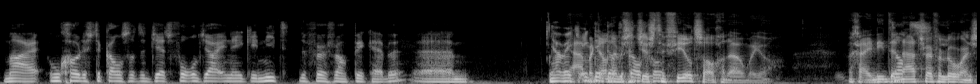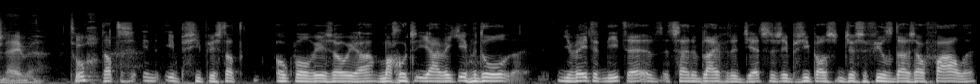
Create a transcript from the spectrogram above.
Maar hoe groot is de kans dat de Jets volgend jaar in één keer niet de first round pick hebben? Um, ja, weet je, ik maar denk dan dat hebben ze Justin. Fields al genomen, joh. Dan ga je niet daarna Trevor Lawrence nemen, toch? Dat is in, in principe is dat ook wel weer zo, ja. Maar goed, ja, weet je, ik bedoel, je weet het niet. Hè? Het, zijn de blijvende Jets. Dus in principe als Justin Fields daar zou falen,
